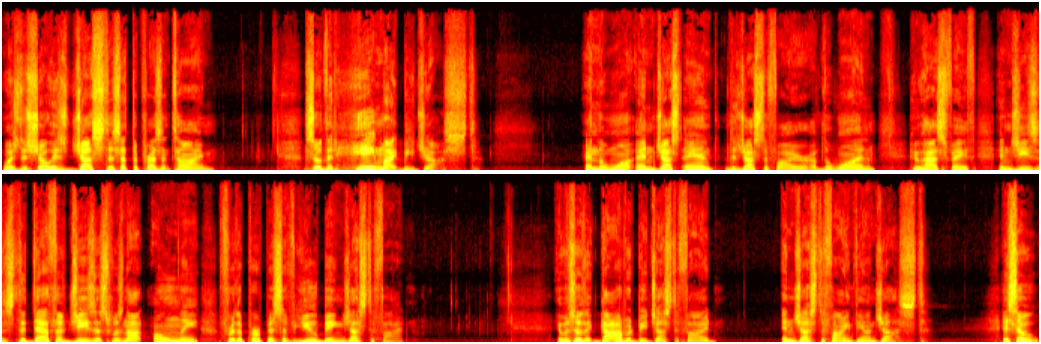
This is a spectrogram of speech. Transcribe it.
was to show his justice at the present time, so that he might be just and the one and just and the justifier of the one who has faith in Jesus. The death of Jesus was not only for the purpose of you being justified. It was so that God would be justified in justifying the unjust. It's so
